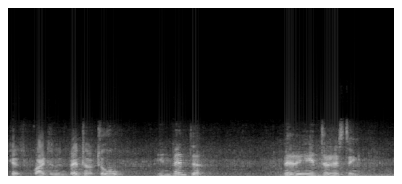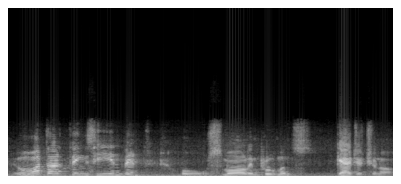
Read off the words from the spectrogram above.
He's quite an inventor, too. Inventor? Very interesting. What are things he invented? Oh, small improvements. Gadgets, you know.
